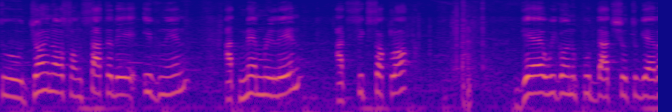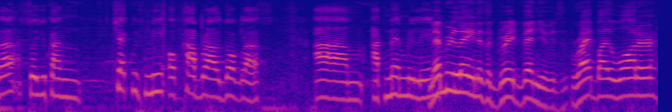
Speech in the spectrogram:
to join us on Saturday evening at Memory Lane at 6 o'clock there we're going to put that show together so you can check with me or Cabral Douglas um, at Memory Lane. Memory Lane is a great venue. It's right by the water.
